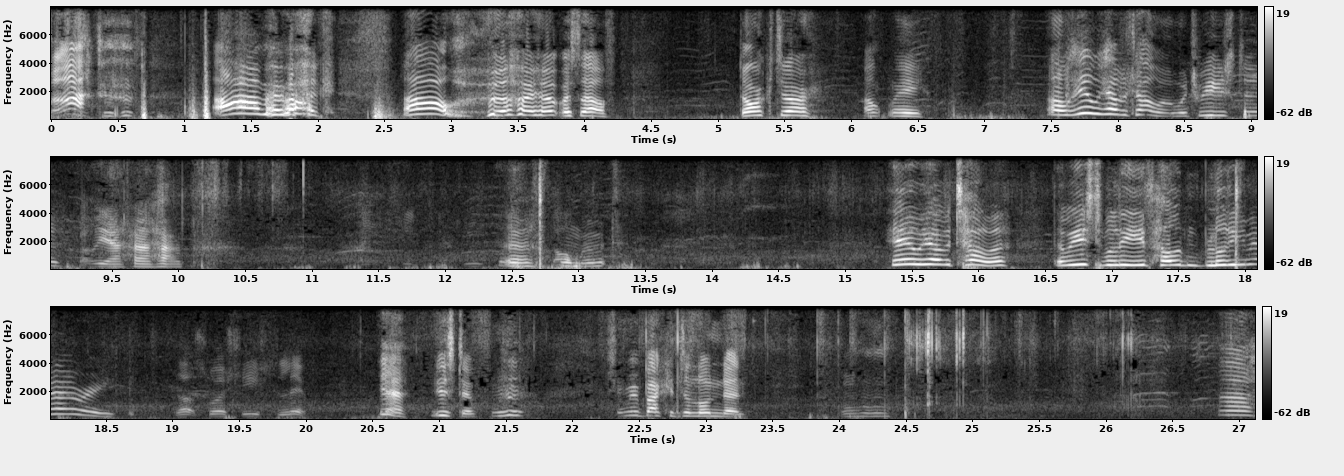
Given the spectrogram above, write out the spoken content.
Ah! ah, my back! Ow! I hurt myself. Doctor, help me. Oh, here we have a tower, which we used to. Oh, yeah, haha. Uh, one moment. Here we have a tower that we used to believe held Bloody Mary. That's where she used to live. Yeah, used to. she moved back into London. Mm-hmm. Uh,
